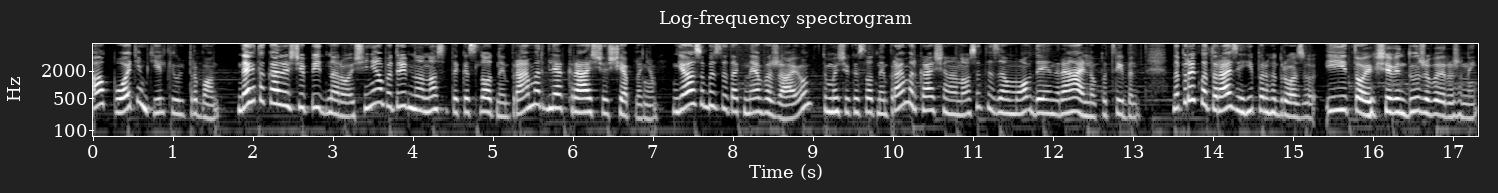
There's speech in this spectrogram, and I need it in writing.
а потім тільки ультрабонд. Дехто каже, що під нарощення потрібно наносити кислотний праймер для кращого щеплення. Я особисто так не вважаю, тому що кислотний праймер краще наносити за умов, де він реально потрібен. Наприклад, у разі гіпергідрозу, і то, якщо він дуже виражений.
